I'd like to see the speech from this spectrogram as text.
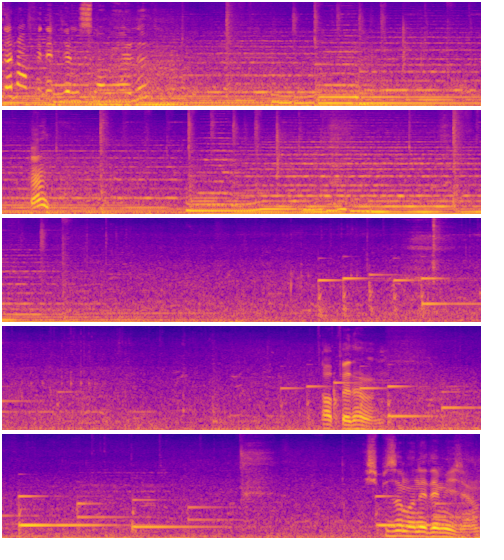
Sen affedebilir misin onun yerine? Ben? Affedemem. Hiçbir zaman edemeyeceğim.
